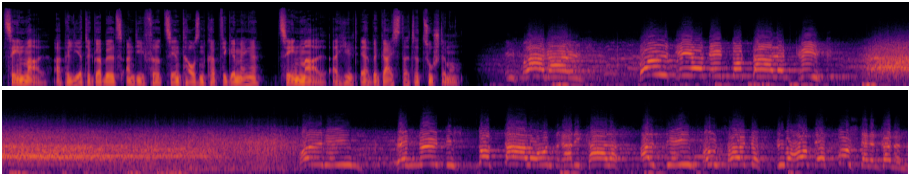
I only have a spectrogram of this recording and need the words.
Zehnmal appellierte Goebbels an die 14.000-köpfige Menge, zehnmal erhielt er begeisterte Zustimmung. brutalen Krieg. Folge ihm, wenn nötig, totaler und radikaler, als wir ihn uns heute überhaupt erst vorstellen können.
